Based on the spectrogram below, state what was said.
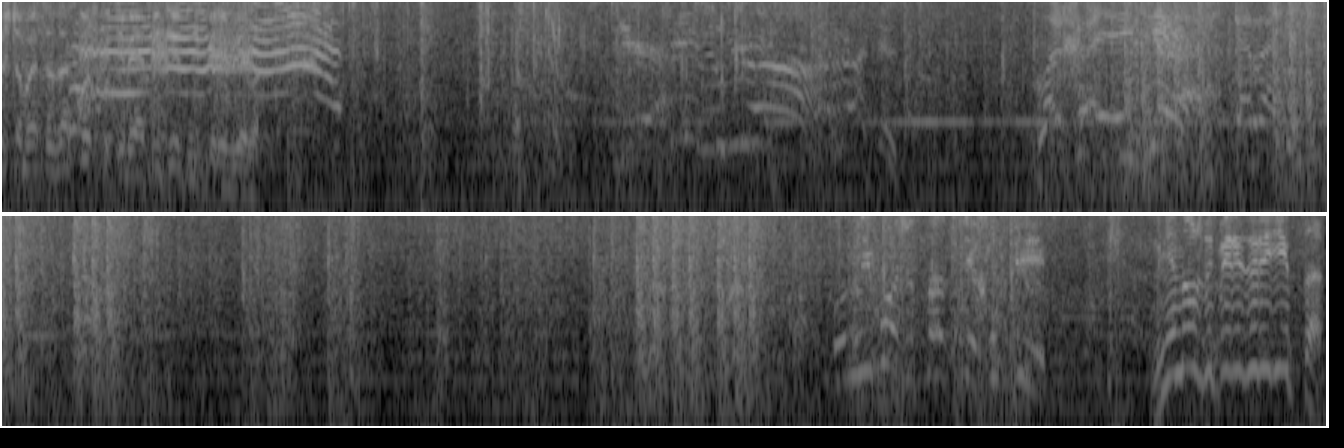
Смотри, чтобы эта закуска тебе аппетит не перебила. Плохая идея, каратель. Он не может нас всех убить! Мне нужно перезарядиться.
